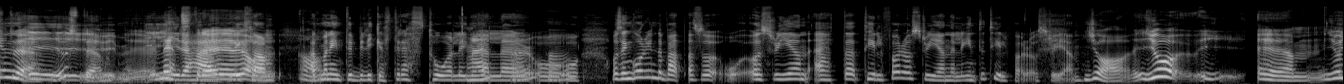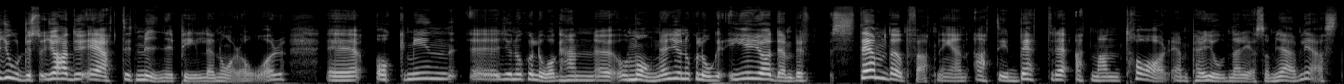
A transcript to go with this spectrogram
in det, i, just det. i, det här, liksom, ja, att man inte blir lika stresstålig Nej, heller. nej, och, och, och sen går det en debatt, alltså östrogen, äta, tillföra östrogen eller inte tillföra östrogen? Ja, jag, jag, gjorde så, jag hade ju ätit minipiller några år eh, och min eh, gynekolog han, eh, och många gynekologer är ju av den bestämda uppfattningen att det är bättre att man tar en period när det är som jävligast.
